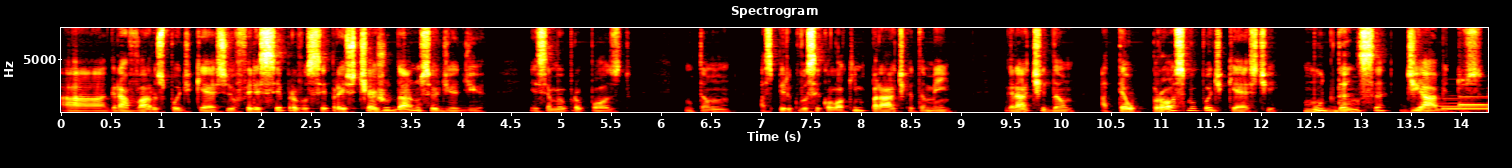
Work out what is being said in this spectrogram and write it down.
a gravar os podcasts e oferecer para você para isso te ajudar no seu dia a dia. Esse é o meu propósito. Então, aspiro que você coloque em prática também. Gratidão. Até o próximo podcast Mudança de Hábitos.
